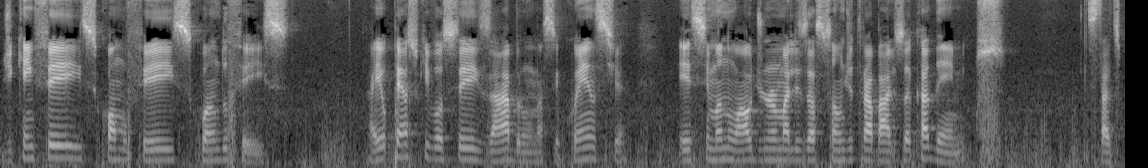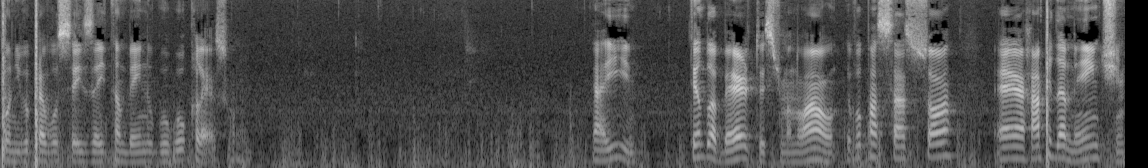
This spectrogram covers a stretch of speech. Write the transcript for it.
de quem fez, como fez, quando fez. Aí eu peço que vocês abram na sequência esse manual de normalização de trabalhos acadêmicos. Está disponível para vocês aí também no Google Classroom. Aí tendo aberto este manual, eu vou passar só é, rapidamente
